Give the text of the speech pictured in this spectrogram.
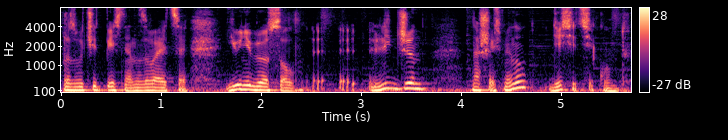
прозвучит песня, называется Universal Legion на 6 минут 10 секунд.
